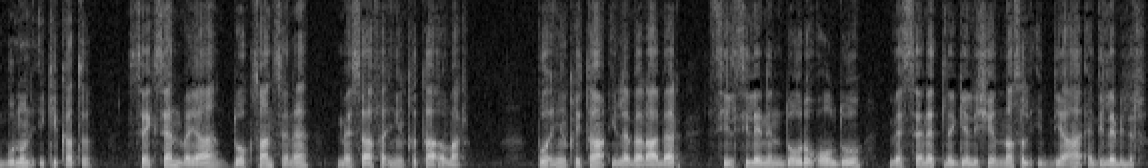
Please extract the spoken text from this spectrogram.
bunun iki katı, 80 veya 90 sene mesafe inkıtağı var. Bu inkıta ile beraber silsilenin doğru olduğu ve senetle gelişi nasıl iddia edilebilir?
